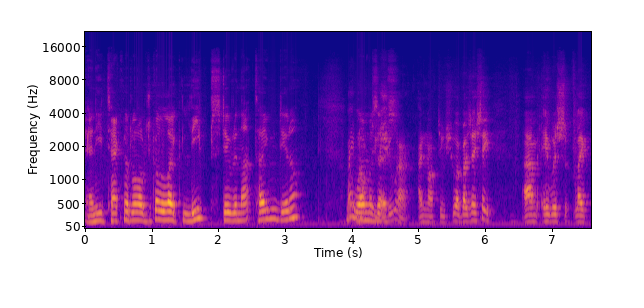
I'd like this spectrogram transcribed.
Any technological like leaps during that time? Do you know? I'm when not too this? sure. I'm not too sure, but as I say, um, it was like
